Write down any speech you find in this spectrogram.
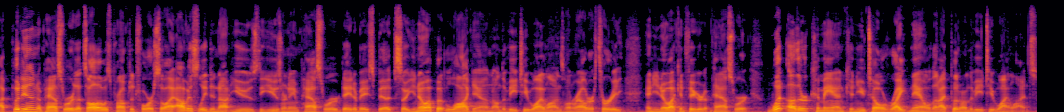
I put in a password, that's all I was prompted for, so I obviously did not use the username password database bit. So you know I put login on the VTY lines on router 3, and you know I configured a password. What other command can you tell right now that I put on the VTY lines?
